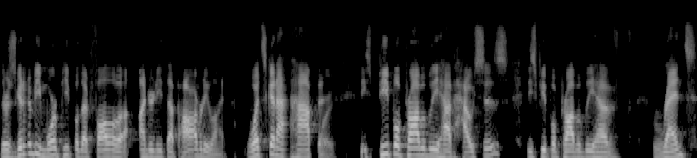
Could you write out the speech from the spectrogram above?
there's going to be more people that follow underneath that poverty line. What's going to happen? These people probably have houses. These people probably have rent.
